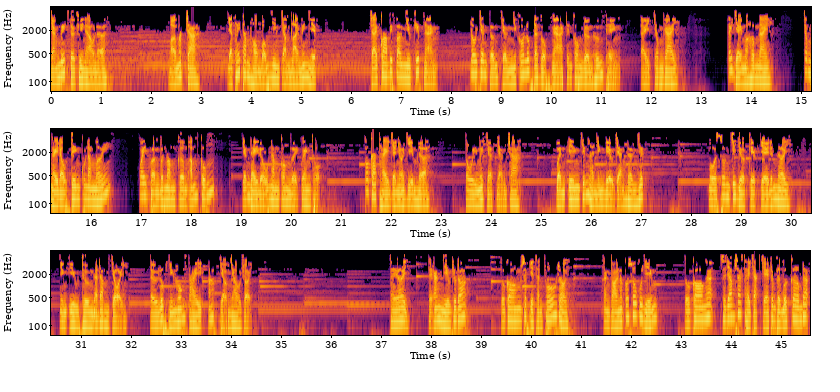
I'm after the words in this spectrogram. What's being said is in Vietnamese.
Chẳng biết từ khi nào nữa. Mở mắt ra Và thấy tâm hồn bỗng nhiên chậm lại mấy nhịp. Trải qua biết bao nhiêu kiếp nạn, Đôi chân tưởng chừng như có lúc đã gục ngã Trên con đường hướng thiện Đầy trong gai. Ấy vậy mà hôm nay, Trong ngày đầu tiên của năm mới, Quay quần bên mâm cơm ấm cúng Vẫn đầy đủ năm con người quen thuộc. Có cả thầy và nhỏ Diễm nữa. Tôi mới chợt nhận ra, Bình yên chính là những điều giản đơn nhất. Mùa xuân chỉ vừa kịp về đến nơi Nhưng yêu thương đã đâm chọi Từ lúc những ngón tay áp vào nhau rồi. Thầy ơi Thầy ăn nhiều chỗ đó? Tụi con sắp về thành phố rồi Thằng tòi nó có số của Diễm. Tụi con á sẽ giám sát thầy chặt chẽ trong từng bữa cơm đó.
